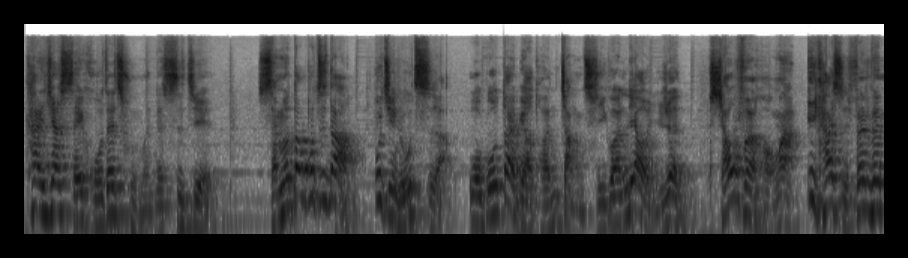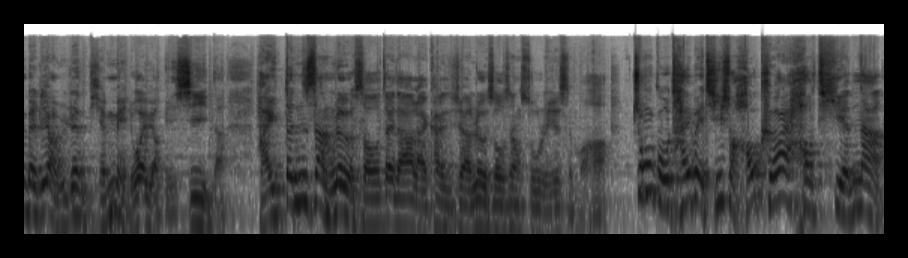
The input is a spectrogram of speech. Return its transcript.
看一下，谁活在楚门的世界？什么都不知道。不仅如此啊，我国代表团长旗官廖宇任，小粉红啊，一开始纷纷被廖宇任甜美的外表给吸引了，还登上热搜。带大家来看一下热搜上说了些什么哈。中国台北棋手好可爱，好甜呐！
